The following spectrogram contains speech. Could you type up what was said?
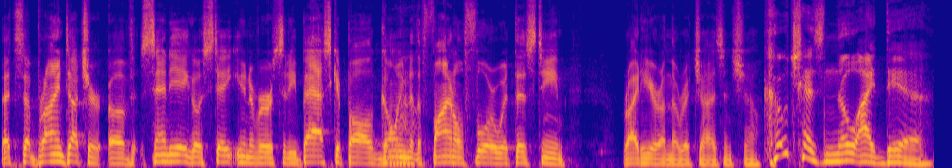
That's uh, Brian Dutcher of San Diego State University basketball going to the Final Four with this team right here on the Rich Eisen Show. Coach has no idea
